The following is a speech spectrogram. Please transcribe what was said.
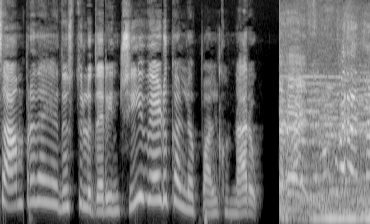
సాంప్రదాయ దుస్తులు ధరించి వేడుకల్లో పాల్గొన్నారు. అన్న.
